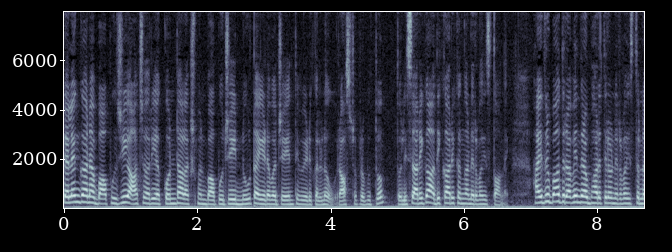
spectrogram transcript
తెలంగాణ బాపూజీ ఆచార్య కొండా లక్ష్మణ్ బాపూజీ నూట ఏడవ జయంతి వేడుకలను రాష్ట్ర ప్రభుత్వం తొలిసారిగా అధికారికంగా నిర్వహిస్తోంది. హైదరాబాద్ రవీంద్ర భారతిలో నిర్వహిస్తున్న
